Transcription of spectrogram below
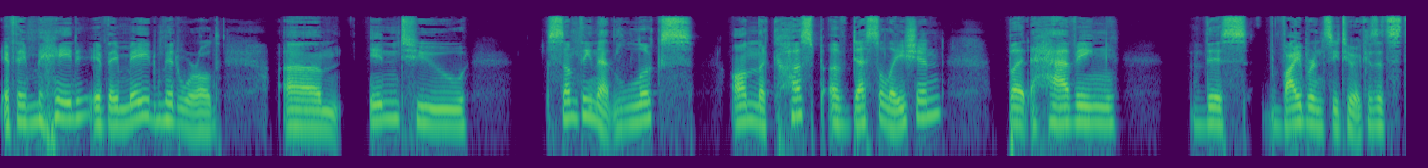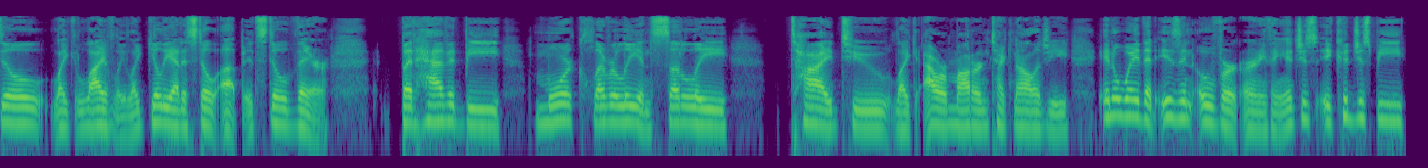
If they made if they made Midworld um into something that looks on the cusp of desolation but having this vibrancy to it because it's still like lively. Like Gilead is still up, it's still there, but have it be more cleverly and subtly tied to like our modern technology in a way that isn't overt or anything. It just it could just be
